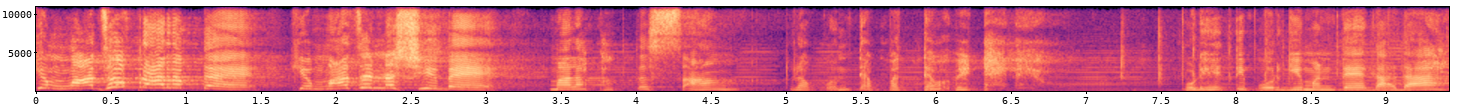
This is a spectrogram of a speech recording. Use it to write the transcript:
हे माझं प्रारब्ध आहे. हे माझं नशीब आहे. मला फक्त सांग तुला कोणत्या पत्त्यावर भेटायला येऊ? पुढे ती पोरगी म्हणते दादा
